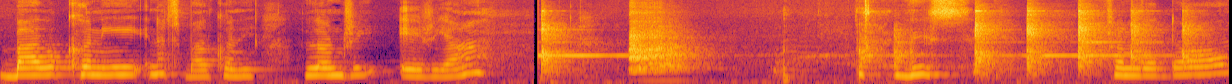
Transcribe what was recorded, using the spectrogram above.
balcony, not balcony, laundry area. This from the door.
